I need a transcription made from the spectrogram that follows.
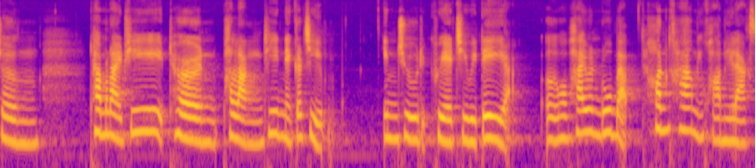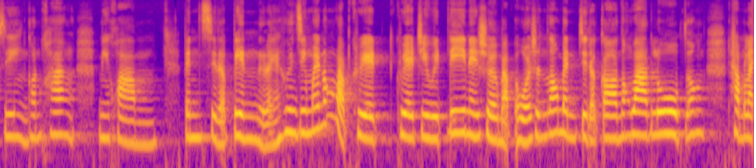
เชิงทำอะไรที่ turn พลังที่ negative into creativity อะเออเพราะไพ่เป็นรูปแบบค่อนข้างมีความ relaxing ค่อนข้างมีความเป็นศิลปินหรืออะไรเงี้ยคือจริงไม่ต้องแบบ create creativity ในเชิงแบบโอ้โหฉันต้องเป็นจิตรกรต้องวาดรูป ต้องทำอะไร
